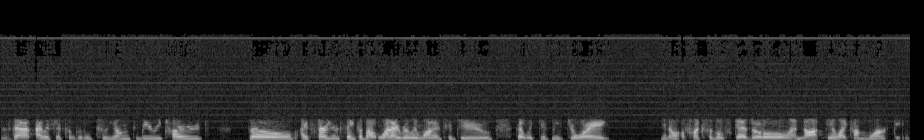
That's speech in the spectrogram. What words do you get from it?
that I was just a little too young to be retired. So I started to think about what I really wanted to do that would give me joy, you know, a flexible schedule and not feel like I'm working.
